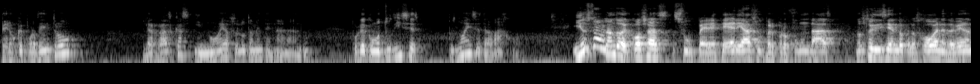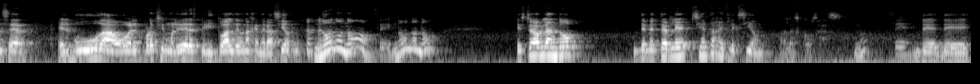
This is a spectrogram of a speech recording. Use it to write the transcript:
pero que por dentro le rascas y no hay absolutamente nada, ¿no? Porque como tú dices, pues no hay ese trabajo. Y yo estoy hablando de cosas súper etéreas, súper profundas. No estoy diciendo que los jóvenes debieran ser el Buda o el próximo líder espiritual de una generación. No, no, no. Sí. No, no, no. Estoy hablando de meterle cierta reflexión a las cosas, ¿no? Sí. de, de,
